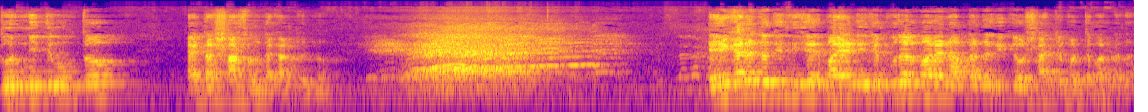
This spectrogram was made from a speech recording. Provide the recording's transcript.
দুর্নীতি মুক্ত, একটা শাসন দেখার জন্য। এইখানে যদি নিজের পায়ে নিজে কুড়াল মারেন, আপনাদেরকে কেউ সাহায্য করতে পারবে না।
